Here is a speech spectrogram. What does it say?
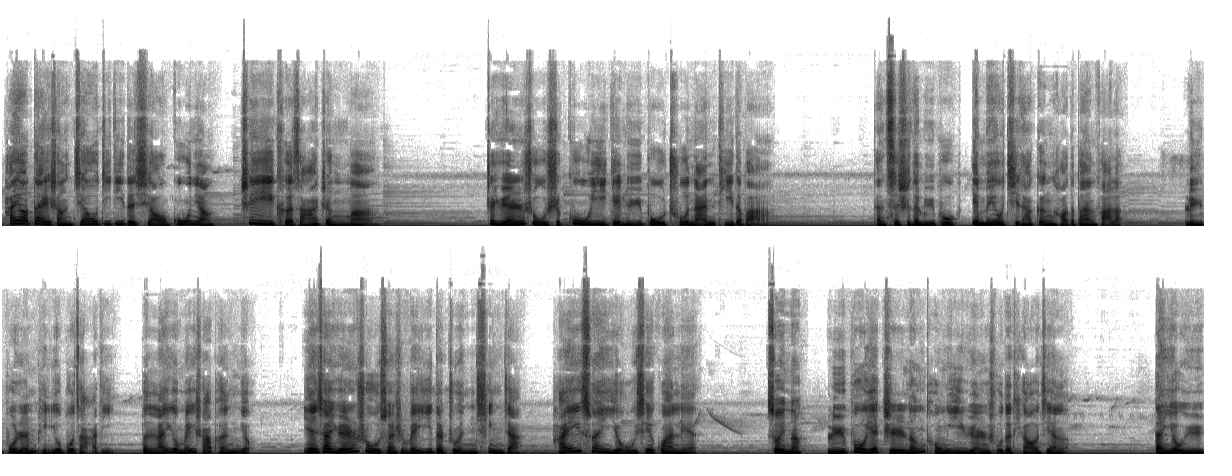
还要带上娇滴滴的小姑娘。这可咋整嘛？这袁术是故意给吕布出难题的吧？但此时的吕布也没有其他更好的办法了。吕布人品又不咋地，本来又没啥朋友，眼下袁术算是唯一的准亲家，还算有些关联，所以呢，吕布也只能同意袁术的条件了。但由于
